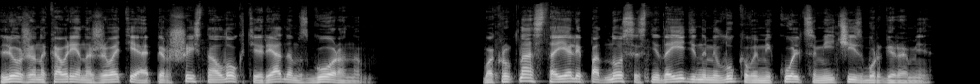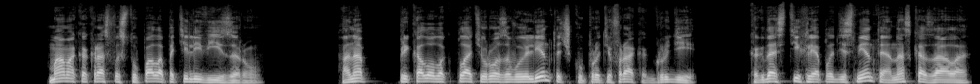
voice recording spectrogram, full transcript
лежа на ковре на животе, опершись на локте рядом с Гораном. Вокруг нас стояли подносы с недоеденными луковыми кольцами и чизбургерами. Мама как раз выступала по телевизору. Она приколола к платью розовую ленточку против рака к груди. Когда стихли аплодисменты, она сказала,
